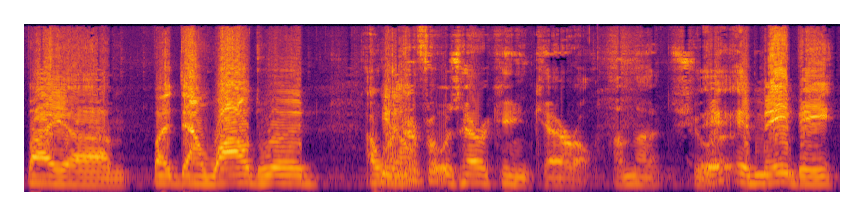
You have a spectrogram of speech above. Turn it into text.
by, um, by down Wildwood. I wonder know. if it was Hurricane Carol. I'm not sure. It, it may be.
